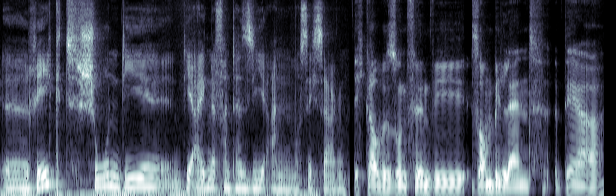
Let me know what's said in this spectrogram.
äh, regt schon die, die eigene Fantasie an, muss ich sagen. Ich glaube, so ein Film wie Zombieland, der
